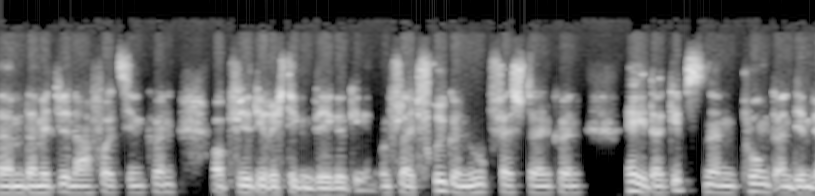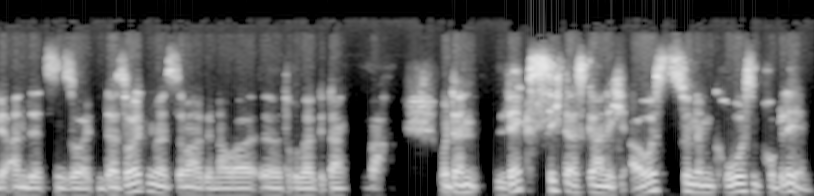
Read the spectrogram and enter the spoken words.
ähm, damit wir nachvollziehen können, ob wir die richtigen Wege gehen und vielleicht früh genug feststellen können, hey, da gibt es einen Punkt, an dem wir ansetzen sollten. Da sollten wir uns da mal genauer äh, drüber Gedanken machen. Und dann wächst sich das gar nicht aus zu einem großen Problem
